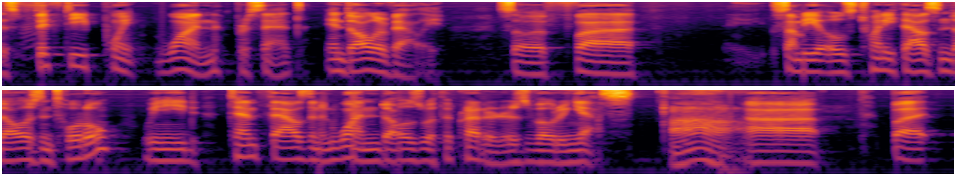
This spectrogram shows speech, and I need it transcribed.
is 50.1% in dollar value. So if uh, somebody owes $20,000 in total, we need $10,001 worth of creditors voting yes. Ah. Uh, but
